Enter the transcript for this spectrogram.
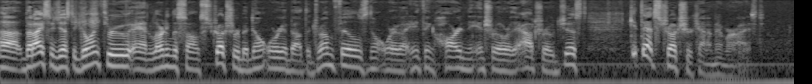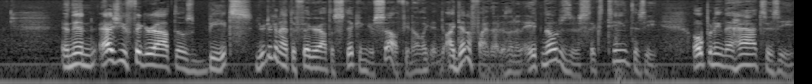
Uh, but I suggested going through and learning the song structure, but don't worry about the drum fills. Don't worry about anything hard in the intro or the outro. Just get that structure kind of memorized. And then as you figure out those beats, you're just going to have to figure out the sticking yourself. You know, like identify that. Is it an eighth note? Is it a sixteenth? Is he opening the hats? Is he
